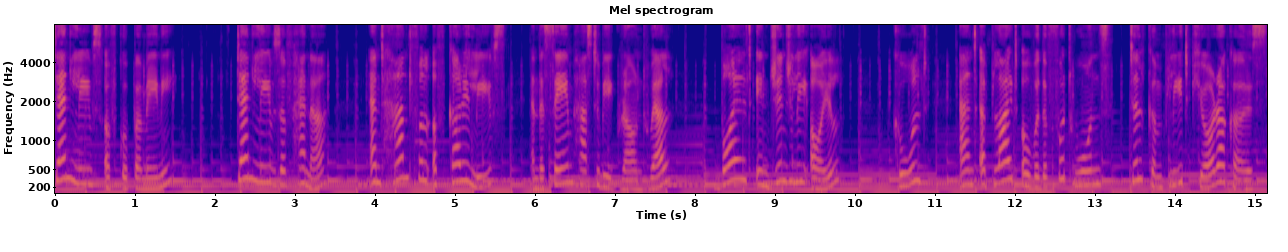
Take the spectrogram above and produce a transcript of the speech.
10 leaves of kuppameni, 10 leaves of henna, and handful of curry leaves and the same has to be ground well boiled in gingerly oil, cooled, and applied over the foot wounds till complete cure occurs.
